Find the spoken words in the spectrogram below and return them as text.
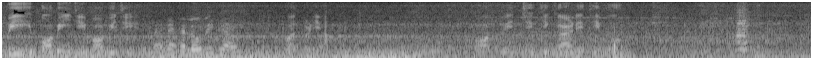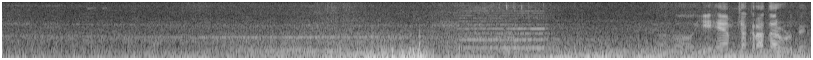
बॉबी बॉबी जी बॉबी जी। मैंने हेलो भी किया। बहुत बढ़िया। बॉबी जी की गाड़ी थी वो। ये है हम चक्राता रोड पे।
